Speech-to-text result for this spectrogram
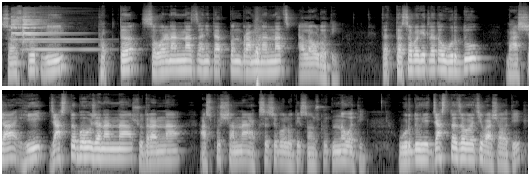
संस्कृत ही फक्त सवर्णांनाच आणि त्यात पण ब्राह्मणांनाच अलाउड होती. तर तसं बघितलं तर उर्दू भाषा ही जास्त बहुजनांना शूद्रांना अस्पृश्यांना ॲक्सेसिबल होती संस्कृत नव्हती. उर्दू ही जास्त जवळची भाषा होती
